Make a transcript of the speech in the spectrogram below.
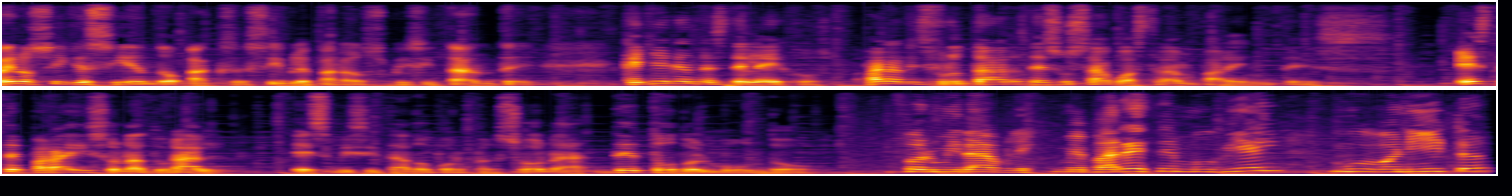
pero sigue siendo accesible para los visitantes que llegan desde lejos para disfrutar de sus aguas transparentes. Este paraíso natural es visitado por personas de todo el mundo formidable. Me parece muy bien, muy bonito,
